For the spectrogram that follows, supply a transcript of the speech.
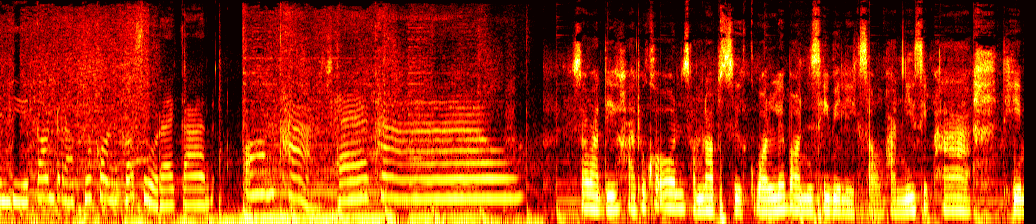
ินดีต้อนรับทุกคนเข้าสู่รายการอ้อมค่ะแชร์ข่าวสวัสดีค่ะทุกคนสำหรับศึกวอลเลย์บอลซีวีลิก2025 ทีม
